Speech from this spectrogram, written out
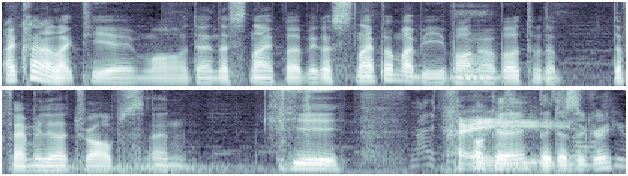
I kind of like TA more than the sniper because sniper might be mm. vulnerable to the the familiar drops and he Hey. Okay, they disagree.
